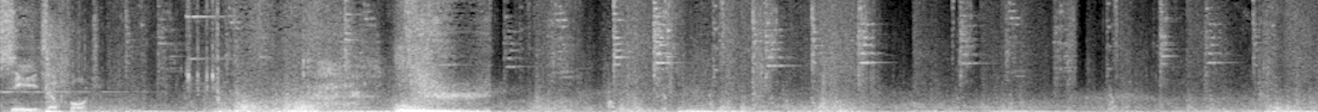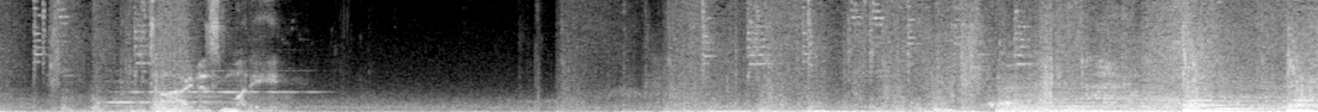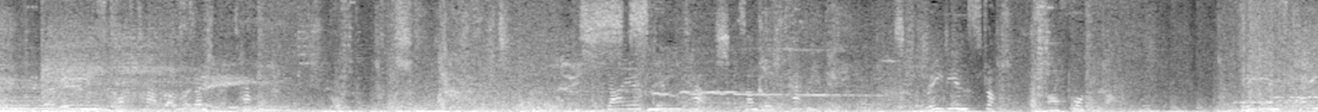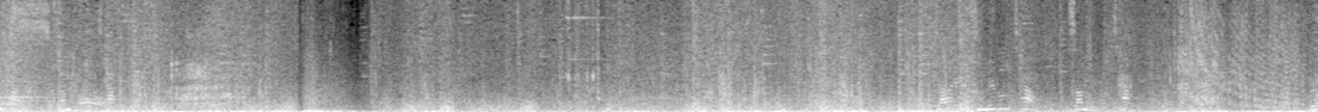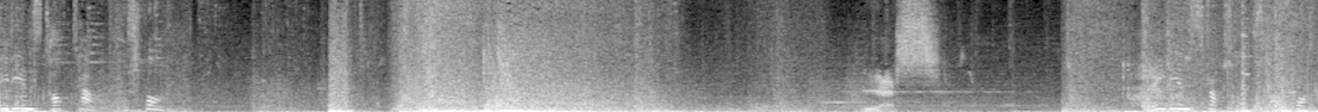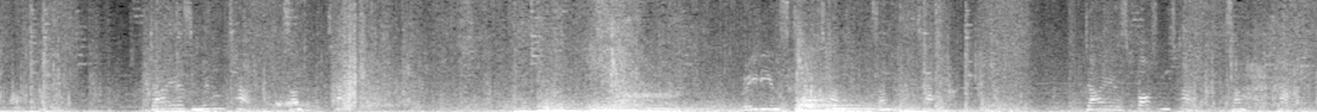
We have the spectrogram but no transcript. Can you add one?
Seeds of fortune. Radiant's top tower has fallen. Yes. Radiant structures are fortified. Dire's middle tower is under attack. Radiant's top tower is under attack. Dire's bottom tower is under attack.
